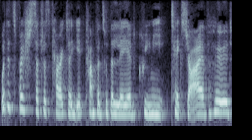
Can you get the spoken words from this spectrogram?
with its fresh citrus character, yet comforts with a layered, creamy texture. I've heard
